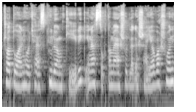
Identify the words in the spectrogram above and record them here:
csatolni, hogyha ezt külön kérik. Én ezt szoktam elsődlegesen javasolni,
